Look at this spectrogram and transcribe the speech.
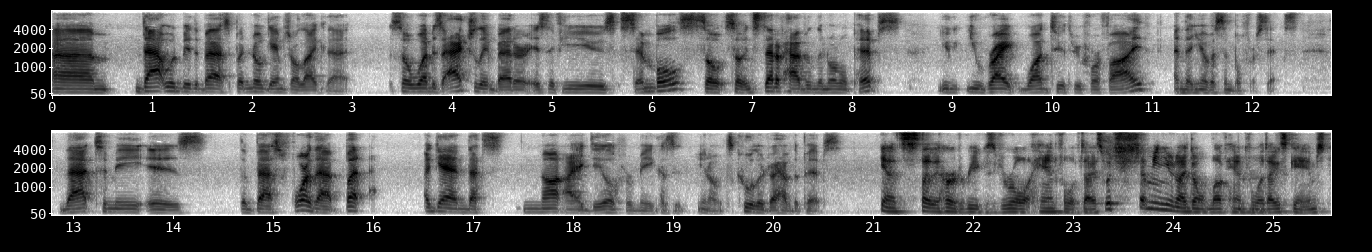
Um, that would be the best, but no games are like that. So what is actually better is if you use symbols. So so instead of having the normal pips, you you write one, two, three, four, five, and then you have a symbol for six. That to me is the best for that. But again, that's not ideal for me because you know it's cooler to have the pips. Yeah, it's slightly hard to read because if you roll a handful of dice, which I mean you and I don't love handful mm-hmm. of dice games,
